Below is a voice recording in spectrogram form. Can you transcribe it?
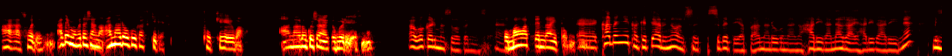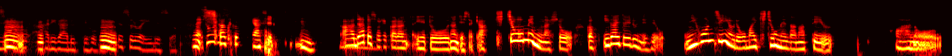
ああ、そうですね。あ、でも私、あの、アナログが好きです。時計は。アナログじゃないと無理ですね。あ、わかります、わかります。ええこう回ってないと、みたいな。えー壁にかけてあるのはすすべてやっぱアナログのあの針が長い針がありね、短い針があるっていう方が絶対それはいいですよ。うです視覚的に焦る。うん。あ、で、あとそれから、えっ、と、何でしたっけ？あ、几帳面な人が意外といるんですよ。日本人よりお前几帳面だなっていう。あの、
